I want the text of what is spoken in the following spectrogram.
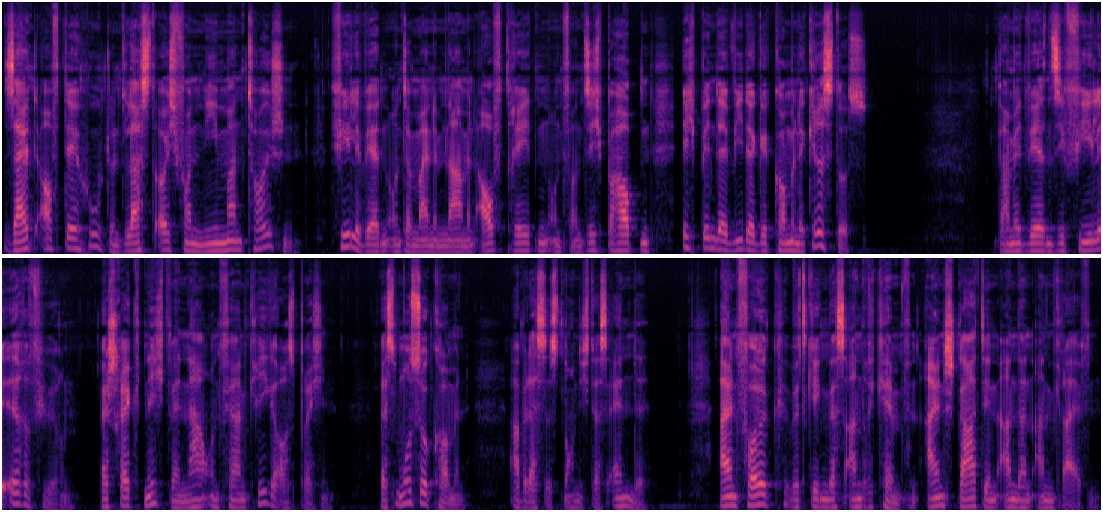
Seid auf der Hut und lasst euch von niemand täuschen. Viele werden unter meinem Namen auftreten und von sich behaupten, ich bin der wiedergekommene Christus. Damit werden sie viele irreführen. Erschreckt nicht, wenn nah und fern Kriege ausbrechen. Es muss so kommen, aber das ist noch nicht das Ende. Ein Volk wird gegen das andere kämpfen, ein Staat den anderen angreifen.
